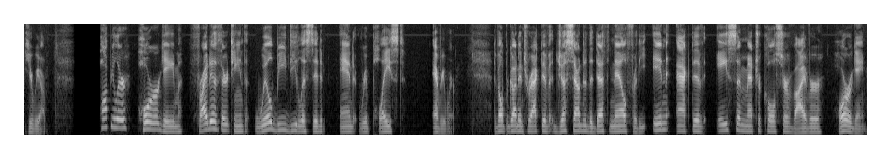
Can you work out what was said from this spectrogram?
here we are. Popular horror game Friday the 13th will be delisted and replaced everywhere. Developer Gun Interactive just sounded the death knell for the inactive asymmetrical survivor horror game.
